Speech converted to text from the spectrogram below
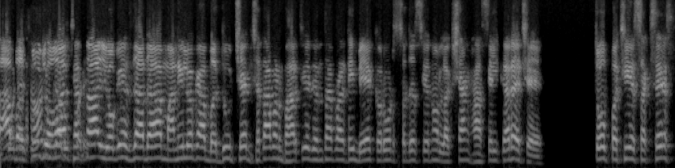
આ બધું સહન જ હોવા કરવું પડે. છતાં યોગેશ દાદા માની લો કે આ બધું છે છતાં પણ ભારતીય જનતા પાર્ટી બે કરોડ સદસ્યનો લક્ષ્યાંક હાસિલ કરે છે તો પછી એ સક્સેસ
